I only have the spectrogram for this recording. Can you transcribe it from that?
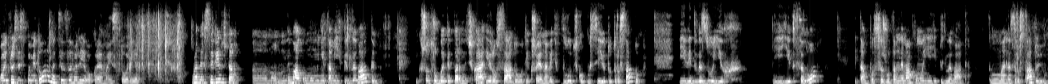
Ой, друзі, з помідорами це взагалі окрема історія. У мене в селі ж там е, ну, нема кому мені там їх підливати. Якщо зробити парничка і розсаду, от якщо я навіть в Луцьку посію тут розсаду і відвезу їх її в село і там посажу, там нема кому її підливати. Тому в мене з розсадою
